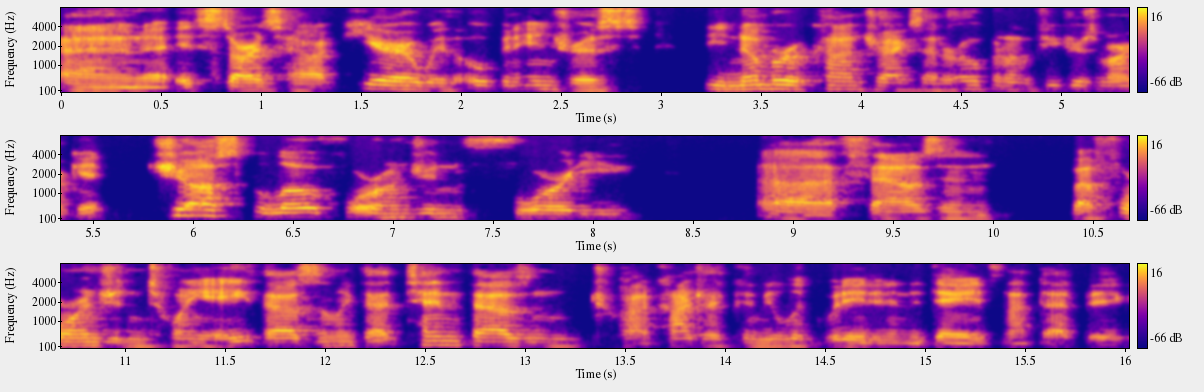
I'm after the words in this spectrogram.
And it starts out here with open interest. The number of contracts that are open on the futures market just below 440,000, uh, about 428,000, like that. 10,000 contracts can be liquidated in a day. It's not that big.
